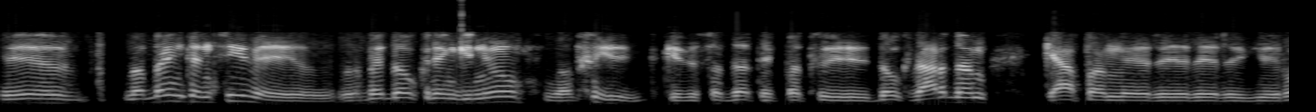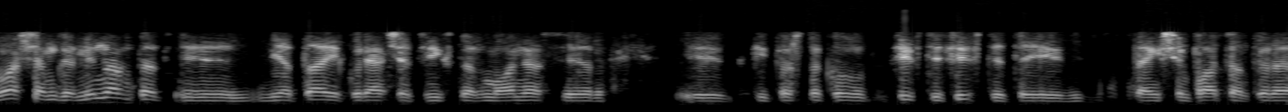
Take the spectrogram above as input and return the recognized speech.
Ir labai intensyviai, labai daug renginių, labai, kaip visada, taip pat daug verdam, kepam ir, ir, ir, ir ruošiam, gaminam, tad e, vieta, į kurią čia atvyksta žmonės ir, ir kaip aš sakau, 50-50, tai 50 procentų yra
